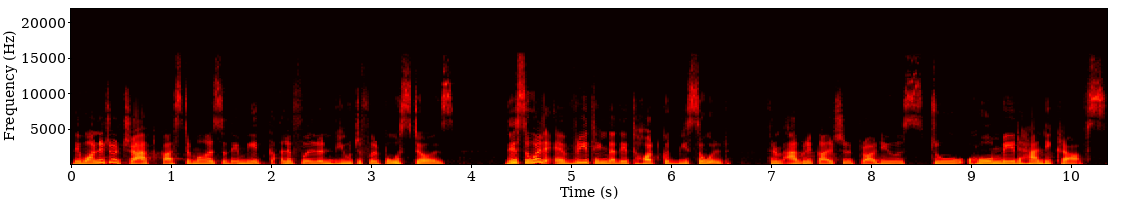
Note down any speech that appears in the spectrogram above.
They wanted to attract customers, so they made colorful and beautiful posters. They sold everything that they thought could be sold, from agricultural produce to homemade handicrafts.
